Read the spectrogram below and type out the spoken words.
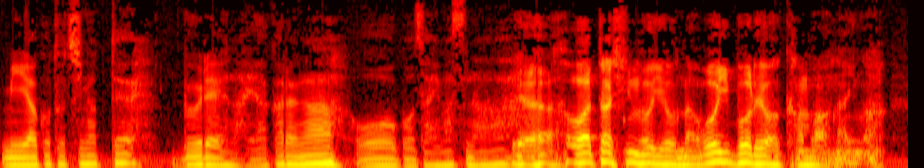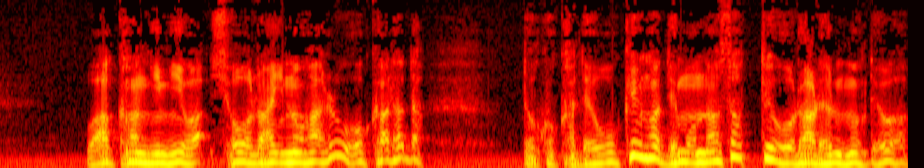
都と違って無礼な輩が多ございますな。いや私のような老いぼれは構わないが若君は将来のあるお体どこかでお怪我でもなさっておられるのでは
